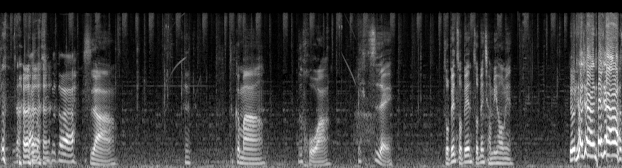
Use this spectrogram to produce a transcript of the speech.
来不及，对啊？是啊，这个吗？这是火啊！哎、是哎、左边左边左边墙壁后面。有人跳下来，有人跳下来了！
